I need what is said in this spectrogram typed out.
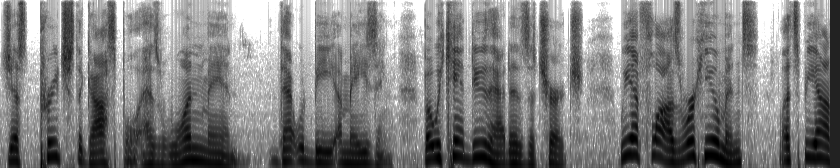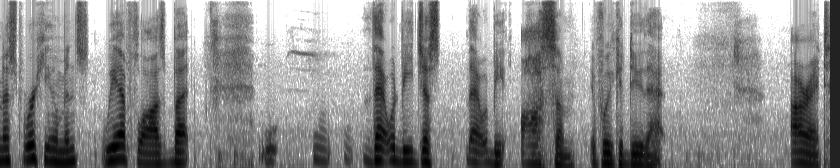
Just preach the gospel as one man. That would be amazing. But we can't do that as a church. We have flaws. We're humans. Let's be honest. We're humans. We have flaws, but that would be just that would be awesome if we could do that. All right,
